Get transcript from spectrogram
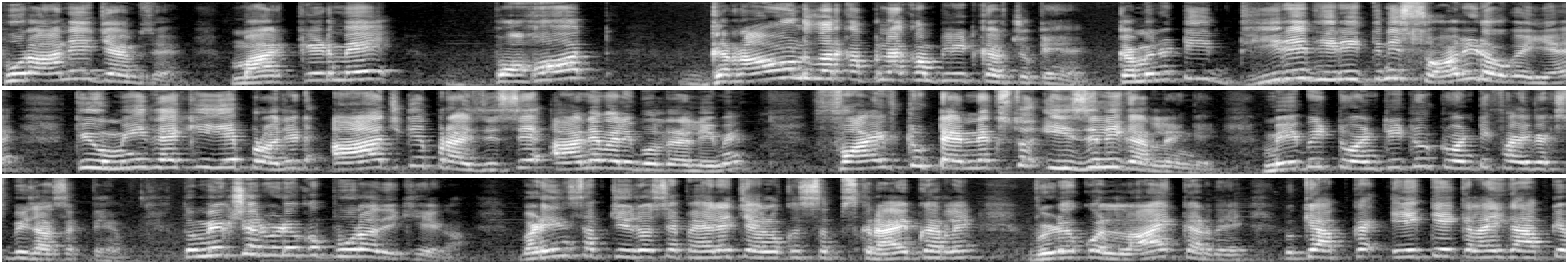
पुराने जेम्स है। मार्केट में बहुत ग्राउंड वर्क अपना कंप्लीट कर चुके हैं। कम्युनिटी धीरे धीरे इतनी सॉलिड हो गई है कि उम्मीद है कि ये प्रोजेक्ट आज के प्राइजेस से आने वाली बुल रैली में 5 टू 10 एक्स तो इजीली कर लेंगे। मे बी 20 टू 25 एक्स भी जा सकते हैं। तो मेक श्योर वीडियो को पूरा देखिएगा। बट इन सब चीज़ों से पहले चैनल को सब्सक्राइब कर ले वीडियो को लाइक कर दे, क्योंकि आपका एक एक लाइक आपके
